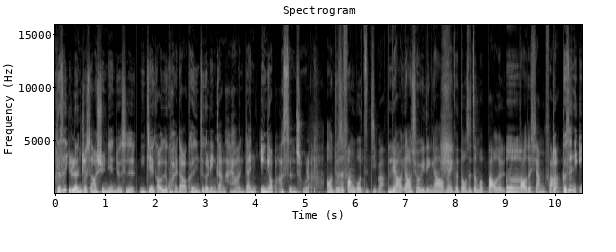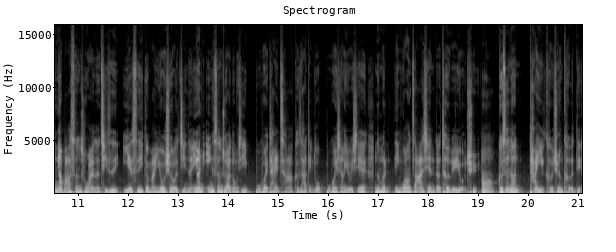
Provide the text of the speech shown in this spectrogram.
可是人就是要训练，就是你截稿日快到，可是你这个灵感还好，但你硬要把它生出来。哦，就是放过自己吧。不要要求一定要每个都是这么爆的、嗯、爆的想法。对，可是你硬要把它生出来呢，其实也是一个蛮优秀的技能，因为你硬生出来的东西不会太差，可是它顶多不会像有一些那么灵光乍现的特别有趣。嗯，可是呢，它也可圈可点。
